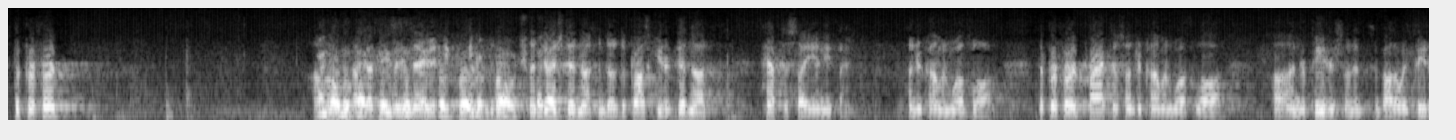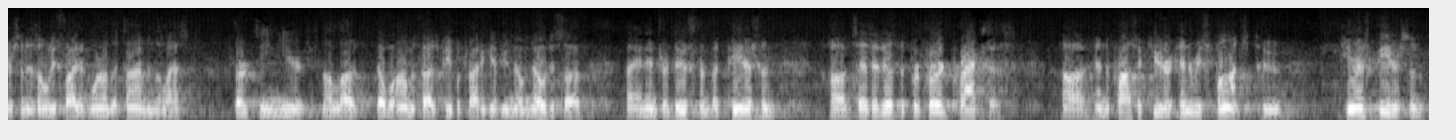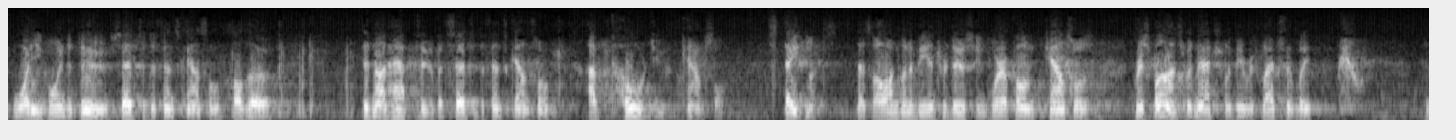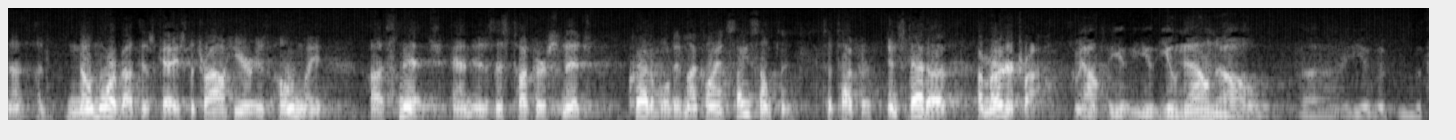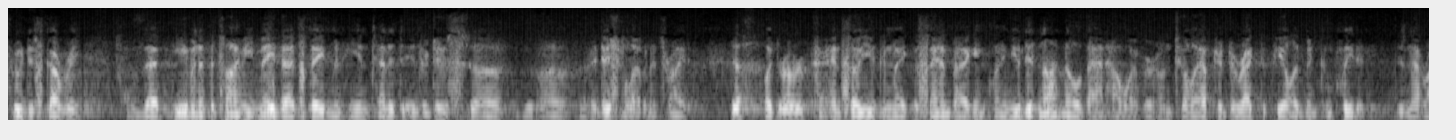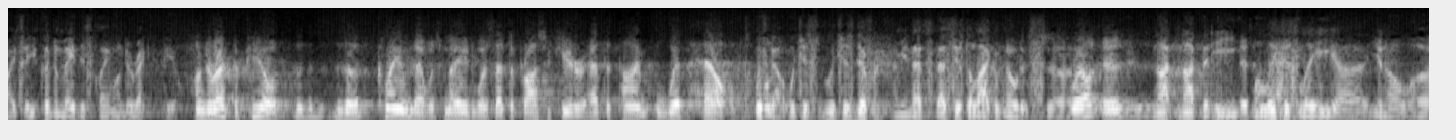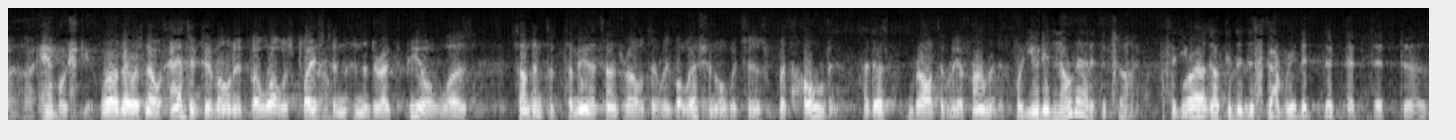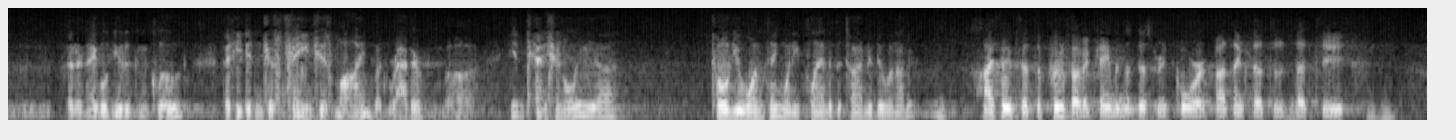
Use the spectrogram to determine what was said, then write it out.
The preferred. I know that that case is the preferred approach, The but- judge did not, the the prosecutor did not have to say anything under Commonwealth law. The preferred practice under Commonwealth law, uh, under Peterson, and by the way, Peterson is only cited one other time in the last 13 years. Not a lot of double homicides people try to give you no notice of uh, and introduce them. But Peterson uh, says it is the preferred practice, uh, and the prosecutor, in response to, here's Peterson, what are you going to do, said to defense counsel, although did not have to, but said to defense counsel, I've told you, counsel, statements. That's all I'm going to be introducing. Whereupon counsel's response would naturally be reflexively, you know, uh, no more about this case. The trial here is only uh, snitch. And is this Tucker snitch credible? Did my client say something to Tucker instead of a murder trial? I mean, Now, you, you, you now know, uh, you, through discovery, that even at the time he made that statement, he intended to introduce uh, uh, additional evidence, right? Yes, But, Your Honor. And so you can make the sandbagging claim. You did not know that, however, until after direct appeal had been completed. Isn't that right? So you couldn't have made this claim on direct appeal. On direct appeal, the, the claim that was made was that the prosecutor at the time withheld. Withheld, which is which is different. I mean, that's that's just a lack of notice. Uh, Well, uh, not not that he It- maliciously, uh, you know, uh, ambushed you. well, there was no adjective on it, but what was placed in, in the direct appeal was something to, to me that sounds relatively volitional, which is withholding. That is relatively affirmative. But you didn't know that at the time. That you Well- conducted the discovery that that that that, uh, that enabled you to conclude that he didn't just change his mind, but rather uh, intentionally uh, told you one thing when he planned at the time to do another. I think that the proof of it came in the district court. I think that the, that the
